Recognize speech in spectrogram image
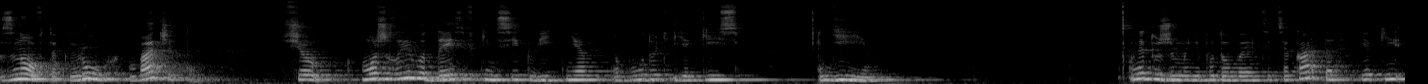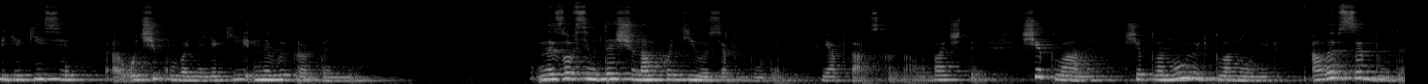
знов таки рух, бачите, що можливо десь в кінці квітня будуть якісь дії. Не дуже мені подобається ця карта, які, якісь е, очікування, які не виправдані. Не зовсім те, що нам хотілося б буде, я б так сказала. Бачите, ще плани, ще планують, планують. Але все буде,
